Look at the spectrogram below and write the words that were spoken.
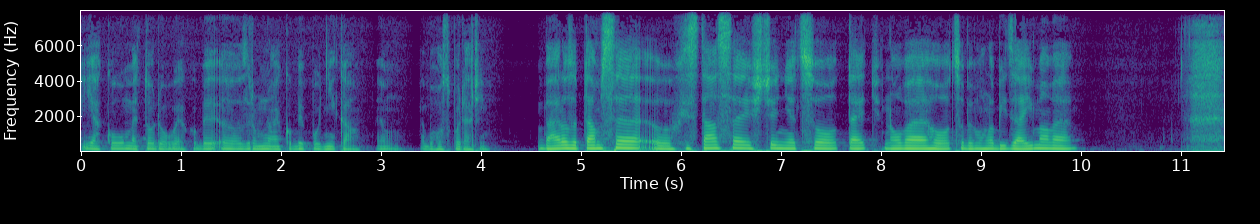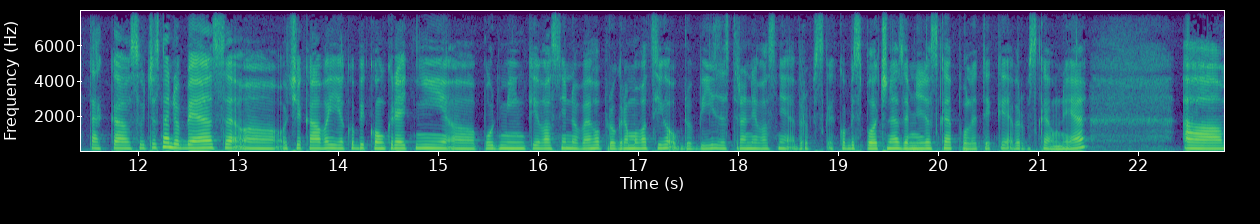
jakou metodou jakoby, uh, zrovna jakoby podniká jo, nebo hospodaří. Báro, zeptám se, chystá se ještě něco teď nového, co by mohlo být zajímavé? Tak v současné době se uh, očekávají jakoby konkrétní uh, podmínky vlastně nového programovacího období ze strany vlastně Evropské, společné zemědělské politiky Evropské unie. A,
